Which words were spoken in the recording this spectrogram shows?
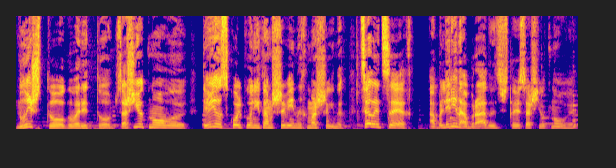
Ну и что, говорит Том, сошьют новую. Ты видел, сколько у них там швейных машинах? Целый цех. А балерина обрадуется, что и сошьют новые.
